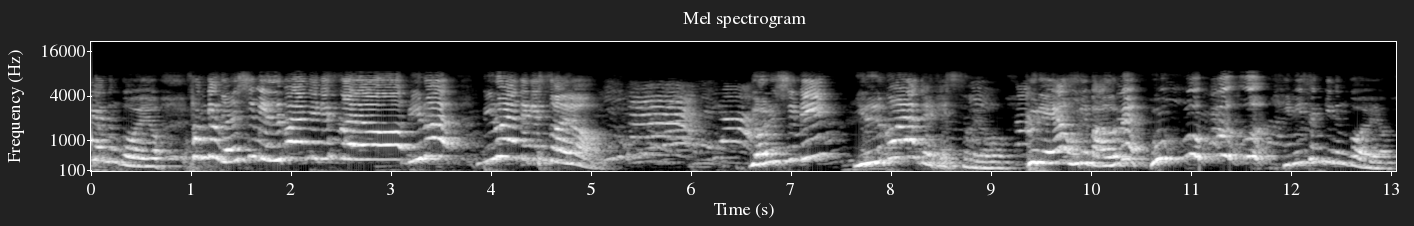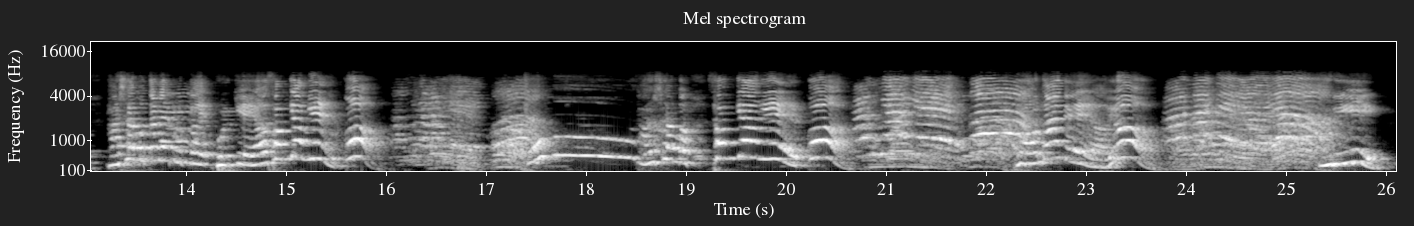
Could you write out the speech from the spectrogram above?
되는 거예요. 성경 열심히 읽어야 되겠어요. 밀어야, 밀어야 되겠어요. 열심히 읽어야 되겠어요. 그래야 우리 마음에 우, 우, 우, 우 힘이 생기는 거예요. 다시 한번 따라해 볼게요. 성경 읽고! 어머, 다시 한번 성경 읽고! 변화되어요. 우리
